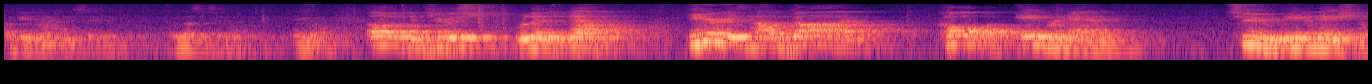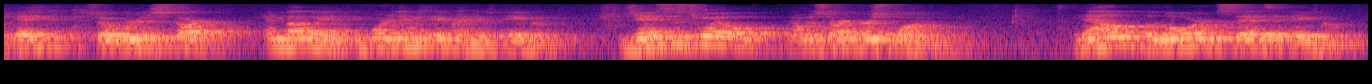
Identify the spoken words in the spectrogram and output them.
okay, you don't have to unless I say it. Anyway, of the Jewish religion. Now, here is how God called Abraham to lead a nation, okay? So we're going to start. And by the way, before his name was Abraham, he was Abram. Genesis 12, and I'm going to start in verse 1. Now the Lord said to Abram,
